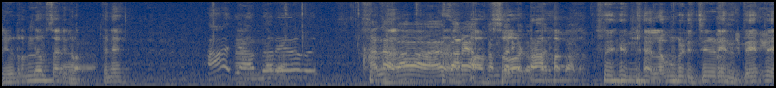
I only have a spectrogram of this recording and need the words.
ലീഡറിനെ സംസാരിക്കണം. പിന്നെ? ഇന്നെല്ലാം പിടിച്ച് ഇവിടെ ഇരുത്തിയിട്ട്.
